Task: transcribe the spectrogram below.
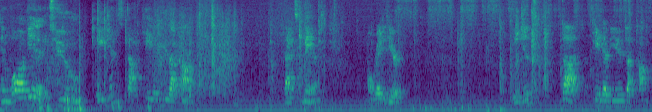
and log in to agents.kw.com. That's command. I'll write it here. agents.kw.com.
